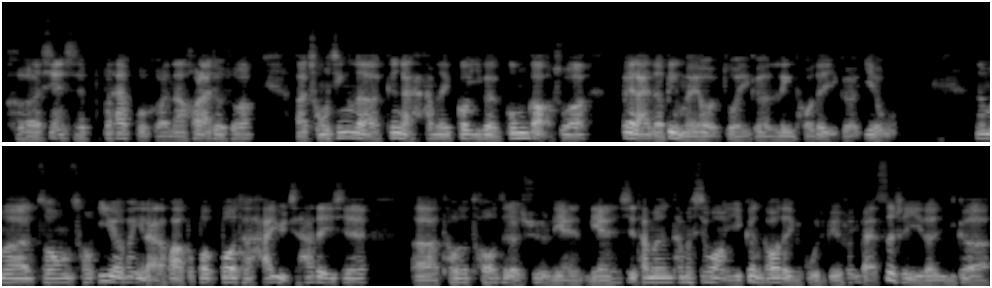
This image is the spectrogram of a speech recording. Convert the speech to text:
和现实不太符合，那后来就说呃，重新的更改他们的公一个公告，说贝莱德并没有做一个领头的一个业务。那么从从一月份以来的话，Bot Bot 还与其他的一些呃投投资者去联联系，他们他们希望以更高的一个估值，比如说一百四十亿的一个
